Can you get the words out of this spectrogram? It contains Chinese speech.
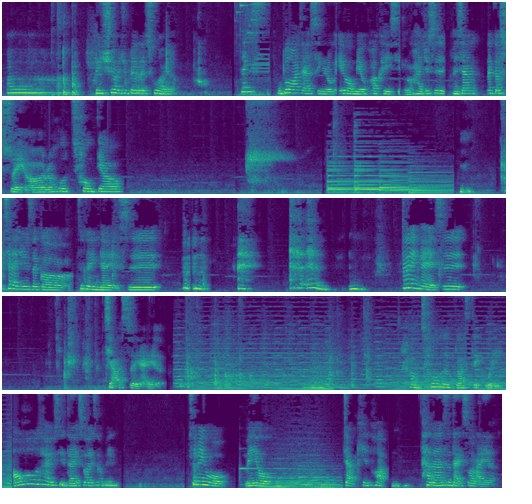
啊，回去了就不要再出来了。我不知道怎样形容，因为我没有话可以形容，它就是很像那个水哦，然后抽掉。嗯，接下来就是这个，这个应该也是，嗯，这个应该也是假水来的。嗯，好臭的 plastic 味。哦，它有写代数在上面，这边我没有讲骗话，嗯，它真的是代数来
